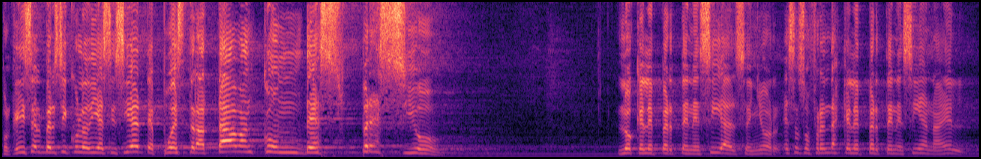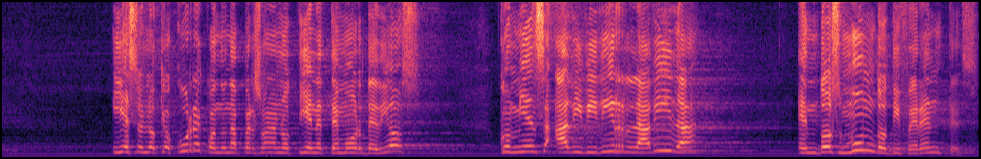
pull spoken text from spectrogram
Porque dice el versículo 17, pues trataban con desprecio lo que le pertenecía al Señor, esas ofrendas que le pertenecían a Él. Y eso es lo que ocurre cuando una persona no tiene temor de Dios. Comienza a dividir la vida en dos mundos diferentes.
